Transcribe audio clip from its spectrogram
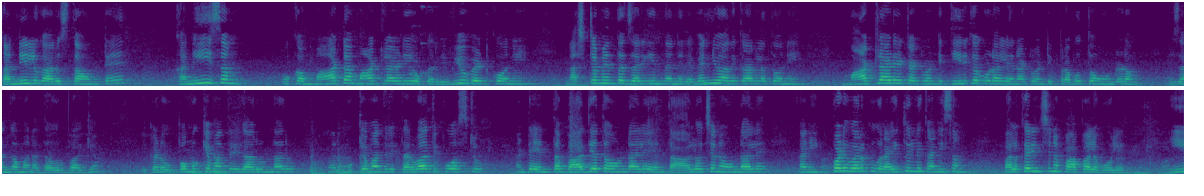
కన్నీళ్ళు కారుస్తూ ఉంటే కనీసం ఒక మాట మాట్లాడి ఒక రివ్యూ పెట్టుకొని నష్టం ఎంత జరిగిందని రెవెన్యూ అధికారులతోని మాట్లాడేటటువంటి తీరిక కూడా లేనటువంటి ప్రభుత్వం ఉండడం నిజంగా మన దౌర్భాగ్యం. ఇక్కడ ఉప ముఖ్యమంత్రి గారు ఉన్నారు. మరి ముఖ్యమంత్రి తర్వాతి పోస్టు అంటే ఎంత బాధ్యత ఉండాలి ఎంత ఆలోచన ఉండాలి కానీ ఇప్పటి వరకు రైతుల్ని కనీసం పలకరించిన పాపాల పోలేదు ఈ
